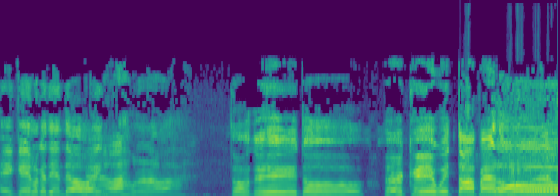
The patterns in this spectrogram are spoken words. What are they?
eh, ¿Qué es lo que tienes debajo Una ahí? navaja, una navaja. Tatito, el kiwi está peludo.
